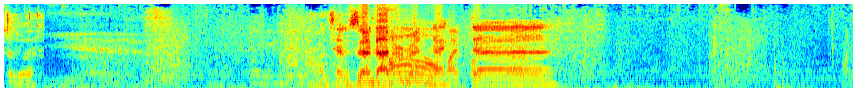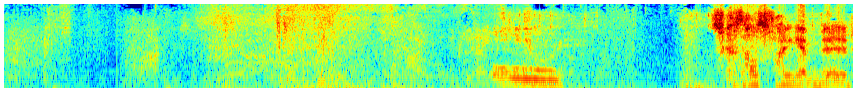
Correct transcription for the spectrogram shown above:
Shut away. An ally Tim's gonna die to Oh, my redneck death. Uh, oh. It's because I was fighting at mid.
